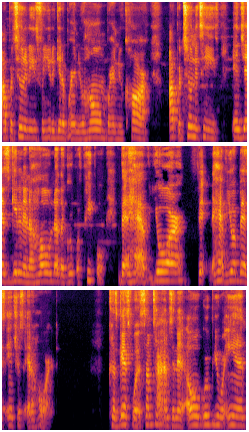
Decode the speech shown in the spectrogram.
opportunities for you to get a brand new home, brand new car, opportunities in just getting in a whole nother group of people that have your have your best interest at heart. Because guess what? Sometimes in that old group you were in,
